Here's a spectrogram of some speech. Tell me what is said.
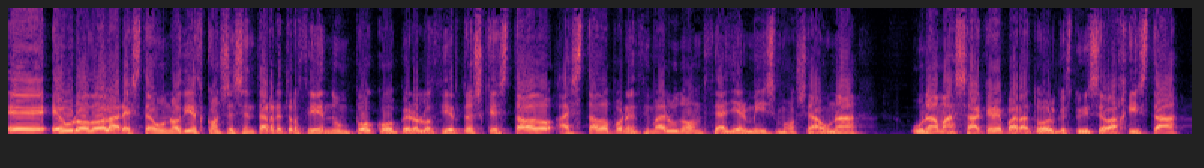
Eh, euro dólar está 1.10 con 60 retrocediendo un poco, pero lo cierto es que ha estado, ha estado por encima del 1.11 ayer mismo, o sea, una, una masacre para todo el que estuviese bajista.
